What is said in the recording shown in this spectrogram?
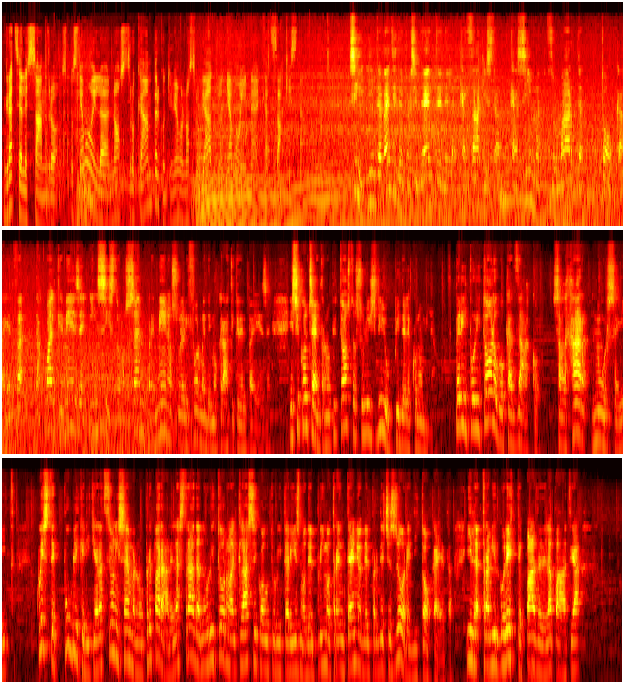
Grazie Alessandro. Spostiamo il nostro camper, continuiamo il nostro viaggio, andiamo in Kazakistan. Sì, gli interventi del presidente del Kazakistan, Kasim Zomart Tokayev, da qualche mese insistono sempre meno sulle riforme democratiche del paese e si concentrano piuttosto sugli sviluppi dell'economia. Per il politologo kazako Salhar Nurseit, queste pubbliche dichiarazioni sembrano preparare la strada ad un ritorno al classico autoritarismo del primo trentennio del predecessore di Tokayev, il tra virgolette padre della patria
